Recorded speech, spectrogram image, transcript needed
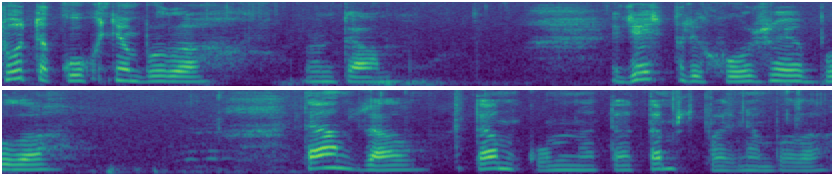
Тут и кухня была, вон там. Здесь прихожая была. Там зал, там комната, там спальня была.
